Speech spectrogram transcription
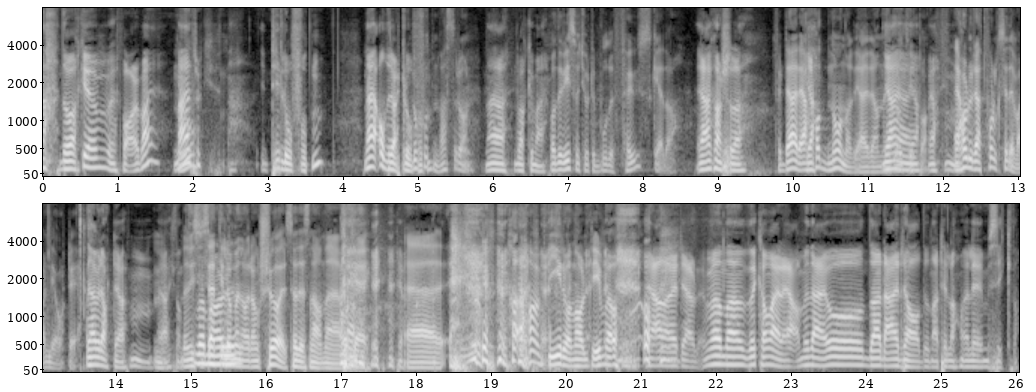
Nei, det var ikke Var det meg? Nei, jeg tror ikke. Til Lofoten? Nei, jeg har aldri vært i Lofoten. Lofoten, Vesterålen. Nei, det var ikke meg. Var det vi som kjørte Bodø-Fauske, da? Ja, kanskje det. For der jeg Ja. hadde noen av de her Ja, ja, ja, ja. Mm. Har du rett folk, så er det veldig artig. Det er veldig artig, ja. Mm, ja ikke sant? Men hvis du sitter er til og med en arrangør, så er det sånn eh, OK. eh, Fire og en halv time. og- ja, det er helt jævlig. Men uh, det kan være, ja. Men det er jo det er der radioen er til, da. Eller musikk, da.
